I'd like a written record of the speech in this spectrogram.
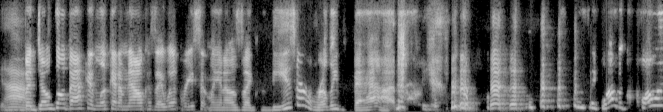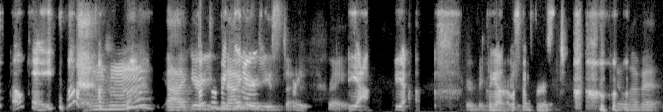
Yeah. but don't go back and look at them now because i went recently and i was like these are really bad I was like, wow, the quality. Okay. Mhm. Yeah, you're But for now you're beginners, used to great. right. Yeah. For So yeah, that was my first. I love it.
